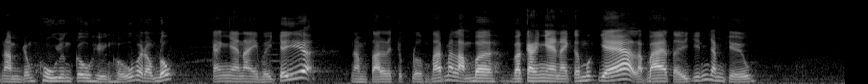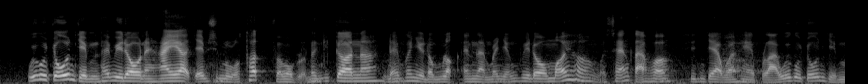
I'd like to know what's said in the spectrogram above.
nằm trong khu dân cư hiện hữu và đông đúc. Căn nhà này vị trí á, nằm tại là trục đường 85B và căn nhà này có mức giá là 3 tỷ 900 triệu. Quý cô chú, anh chị mình thấy video này hay á cho em xin một lượt thích và một lượt đăng ký kênh để em có nhiều động lực em làm ra những video mới hơn và sáng tạo hơn. Xin chào và hẹn gặp lại quý cô chú, anh chị mình.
